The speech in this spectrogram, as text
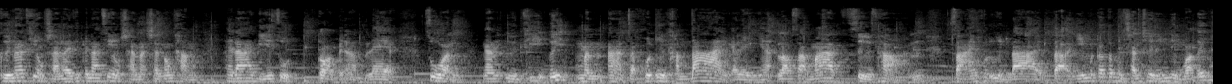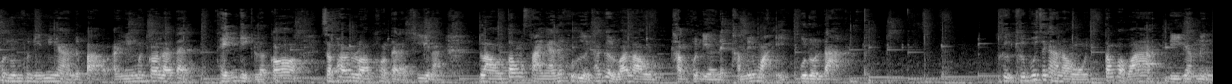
คือหน้าที่ของฉันอะไรที่เป็นหน้าที่ของฉันนะฉันต้องทำให้ได้ดีที่สุดก่อนเป็นอันดับแรก ส่วนงานอื่นที่เอ้ยมันอาจจะคนอื่นทำได้อะไรเงี้ยเราสามารถสื่อสารสายให้คนอื่นได้ แต่อันนี้มันก็ต้องเป็นชั้นเชิญนิดหนึ่งว่าเอ้ยคนนู้นคนนี้มีงานหรือเปล่า อันนี้มันก็แล้วแต่เทคนิคแล้วก็สภาพแวดล้อมของแต่ละที่นะเราต้องสายงานให้คนอื่น ถ้าเกิดว่าเราทำคนเดียวเนี่ยทำไม่ไหวกูโดนด่าคือคือผู้จัดการเราต้องบอกว่าดีอย่างหนึ่ง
